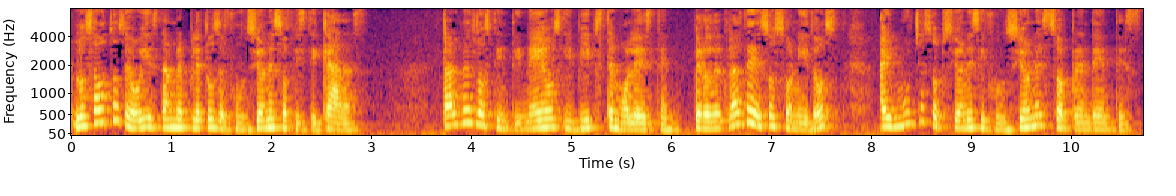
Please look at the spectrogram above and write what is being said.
Los autos de hoy están repletos de funciones sofisticadas. Tal vez los tintineos y bips te molesten, pero detrás de esos sonidos hay muchas opciones y funciones sorprendentes.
